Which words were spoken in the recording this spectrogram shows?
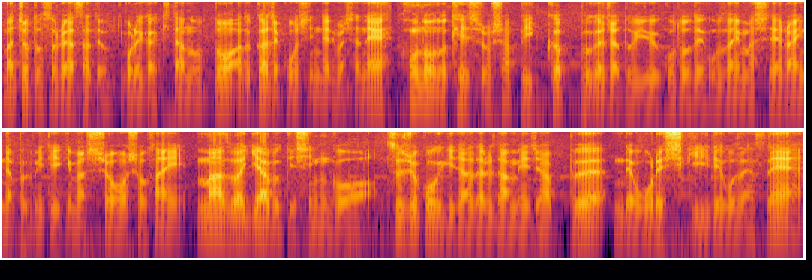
まあちょっとそれはさておき、これが来たのと、あとガチャ更新になりましたね。炎の結晶者ピックアップガチャということでございまして、ラインナップ見ていきましょう。詳細。まずは矢吹信号。通常攻撃で当たるダメージアップ。で、俺式でございますね。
